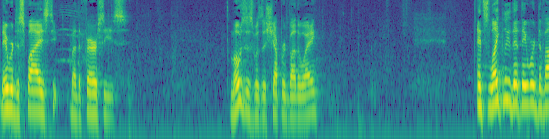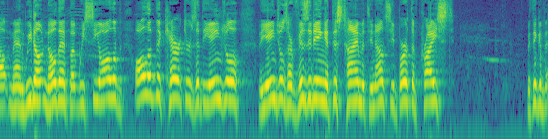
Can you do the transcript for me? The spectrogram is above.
they were despised by the Pharisees. Moses was a shepherd, by the way. It's likely that they were devout men. We don't know that, but we see all of all of the characters that the angel the angels are visiting at this time to announce the birth of Christ. We think of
